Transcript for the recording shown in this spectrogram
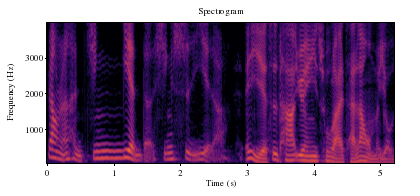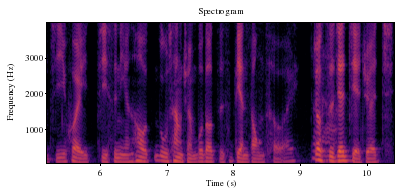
让人很惊艳的新事业啊。哎，也是他愿意出来，才让我们有机会几十年后路上全部都只是电动车，哎、对啊就直接解决汽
